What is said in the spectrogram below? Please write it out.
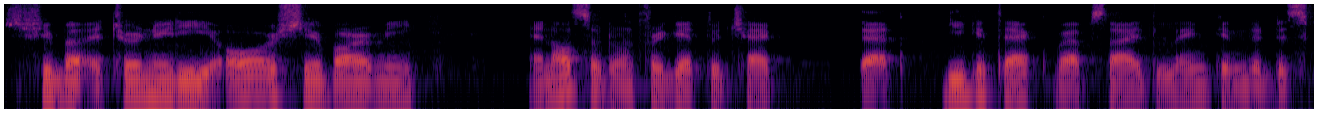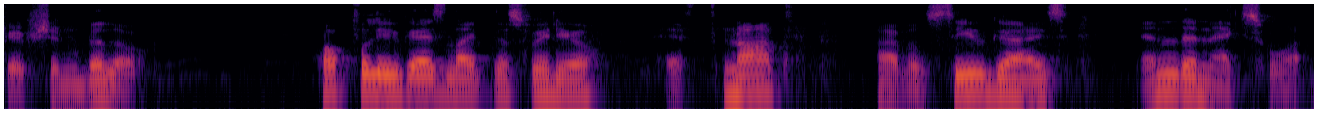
Shiba Eternity or Shib Army. And also don't forget to check that GigaTech website link in the description below. Hopefully you guys like this video. If not, I will see you guys in the next one.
